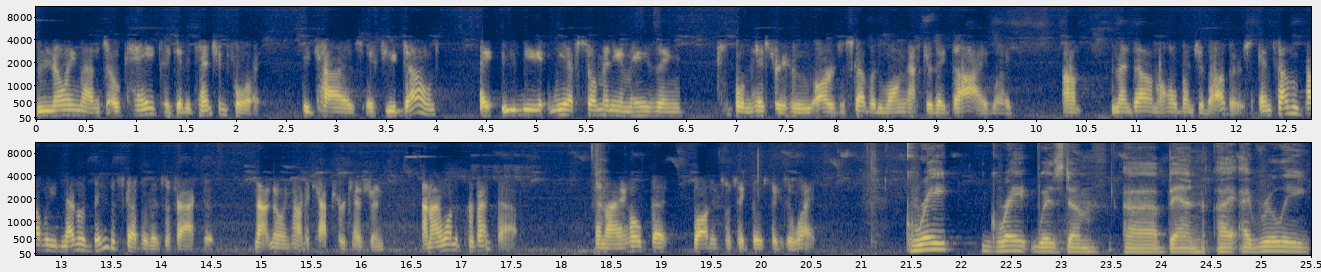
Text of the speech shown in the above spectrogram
knowing that it's okay to get attention for it. Because if you don't we, we have so many amazing people in history who are discovered long after they die like um, Mendel and a whole bunch of others. And some who probably have never been discovered as a fact of not knowing how to capture attention. And I want to prevent that. And I hope that the audience will take those things away. Great great wisdom, uh, Ben. I, I really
